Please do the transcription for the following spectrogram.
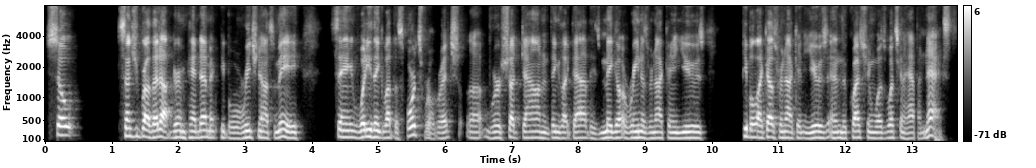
So since you brought that up during pandemic, people were reaching out to me saying, "What do you think about the sports world, Rich? Uh, we're shut down and things like that. These mega arenas we're not going to use. People like us we're not going to use." And the question was, "What's going to happen next?"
